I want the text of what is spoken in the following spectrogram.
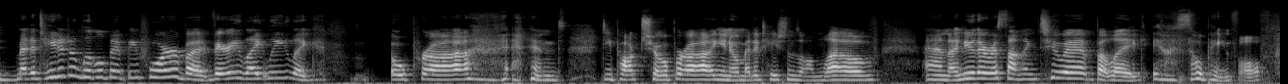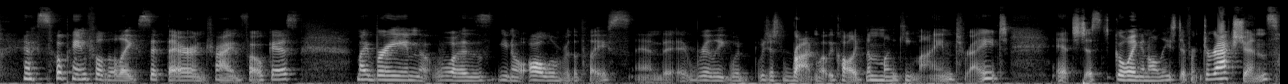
meditated a little bit before, but very lightly, like Oprah and Deepak Chopra, you know, meditations on love. And I knew there was something to it, but like it was so painful. It was so painful to like sit there and try and focus. My brain was, you know, all over the place and it really would, would just run what we call like the monkey mind, right? It's just going in all these different directions.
